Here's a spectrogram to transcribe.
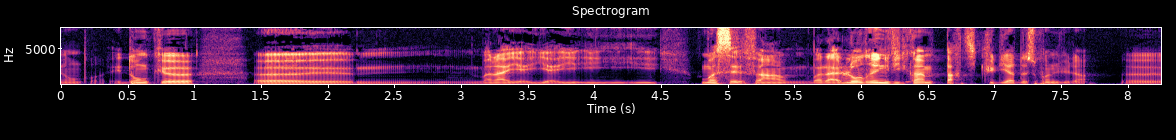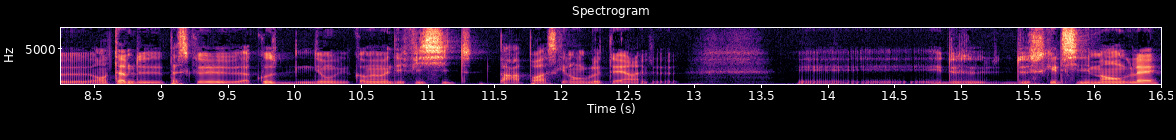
Londres. Et donc, euh, voilà, a- moi, Londres est une ville quand même particulière de ce point de vue-là, en termes de, parce que à cause, quand même un déficit par rapport à ce qu'est l'Angleterre et de ce qu'est le cinéma anglais.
